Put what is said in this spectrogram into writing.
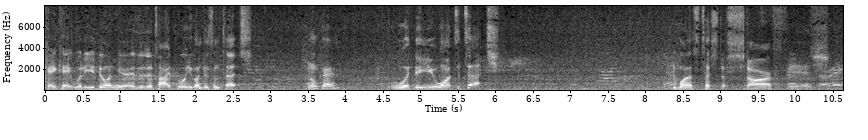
KK, what are you doing here? Is it a tide pool? You gonna do some touch? Okay. What do you want to touch? You want us to touch the starfish. All right.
